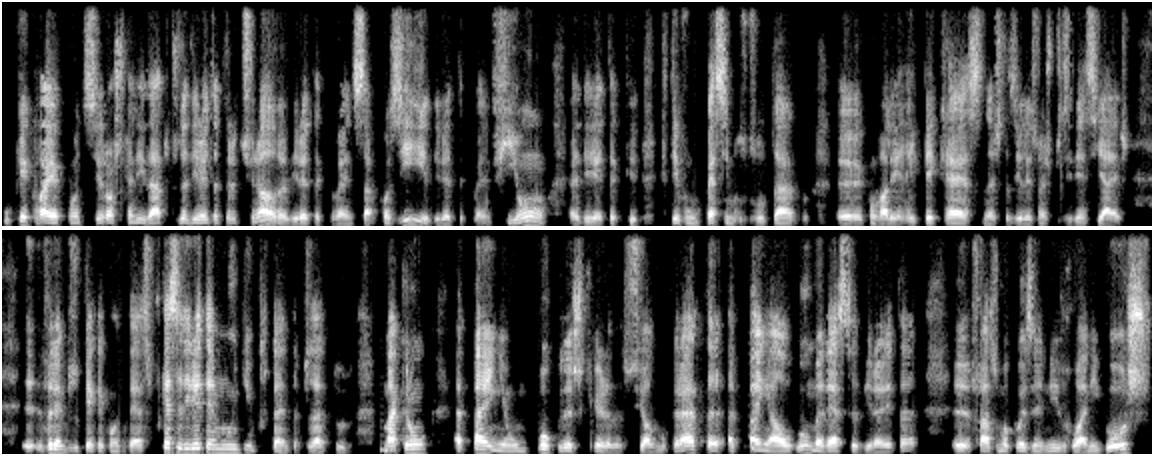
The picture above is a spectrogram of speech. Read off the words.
o que é que vai acontecer aos candidatos da direita tradicional, a direita que vem de Sarkozy, a direita que vem de Fillon, a direita que, que teve um péssimo resultado uh, com Valérie Pécresse nestas eleições presidenciais. Eh, veremos o que é que acontece, porque essa direita é muito importante, apesar de tudo. Macron apanha um pouco da esquerda social-democrata, apanha alguma dessa direita, eh, faz uma coisa ni droit ni gauche,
